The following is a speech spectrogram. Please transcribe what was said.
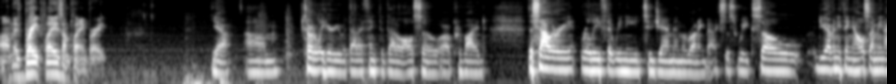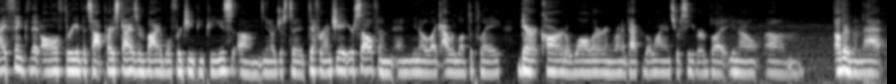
Um, if Brate plays, I'm playing Brate. Yeah, um, totally hear you with that. I think that that'll also uh, provide the salary relief that we need to jam in the running backs this week. So do you have anything else? I mean, I think that all three of the top price guys are viable for GPPs. Um, you know, just to differentiate yourself, and and you know, like I would love to play Derek Carr to Waller and run it back with a Lions receiver, but you know, um, other than that,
